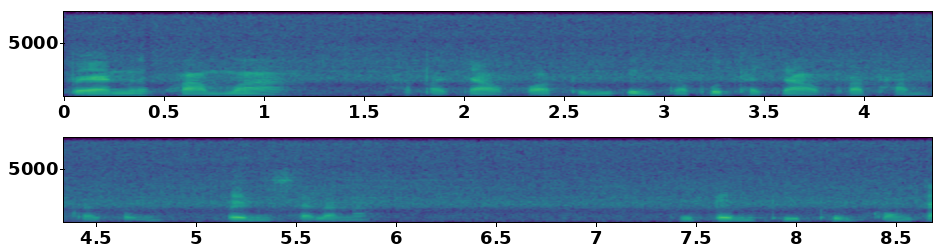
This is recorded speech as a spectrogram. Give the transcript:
แปลเนื้อความว่าข้าพเจ้าขอถึงซึ่งพระพุทธเจ้าพระธรรมพระสงฆ์เป็นสารณะที่เป็นที่พึ่งของใจ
